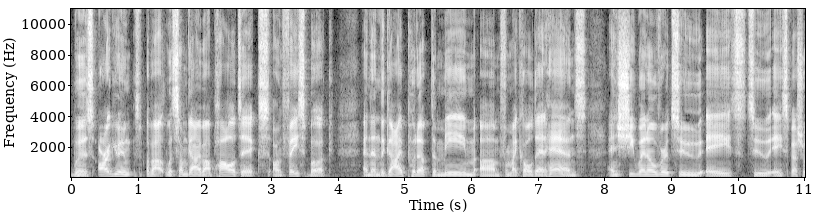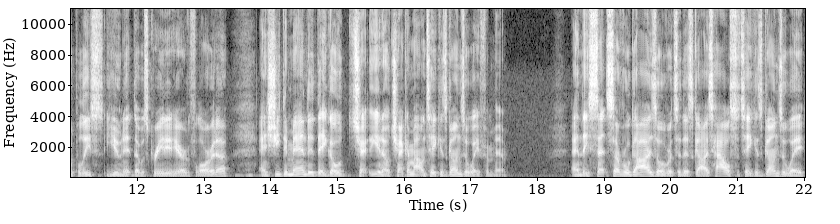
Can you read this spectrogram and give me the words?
was arguing about with some guy about politics on facebook and then the guy put up the meme um, from my cold dead hands and she went over to a to a special police unit that was created here in Florida, and she demanded they go check you know check him out and take his guns away from him. And they sent several guys over to this guy's house to take his guns away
